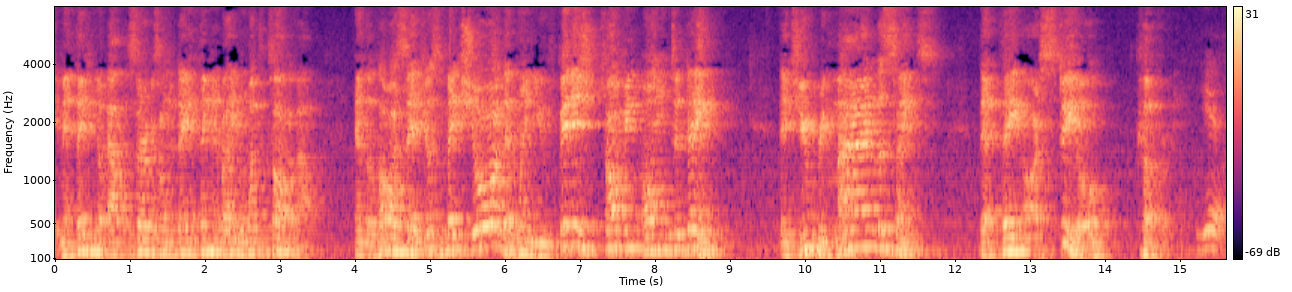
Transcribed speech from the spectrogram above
amen, thinking about the service on today and thinking about even what to talk about. And the Lord said, just make sure that when you finish talking on today, that you remind the saints that they are still covered. Yes.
